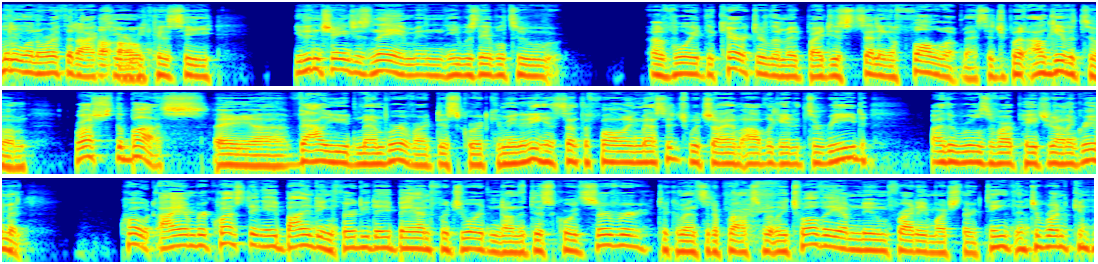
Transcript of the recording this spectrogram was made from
little unorthodox here Uh-oh. because he he didn't change his name and he was able to avoid the character limit by just sending a follow up message. But I'll give it to him. Rush the Bus, a uh, valued member of our Discord community, has sent the following message, which I am obligated to read by the rules of our Patreon agreement. Quote, I am requesting a binding 30 day ban for Jordan on the Discord server to commence at approximately 12 a.m. noon Friday, March 13th, and to run con-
